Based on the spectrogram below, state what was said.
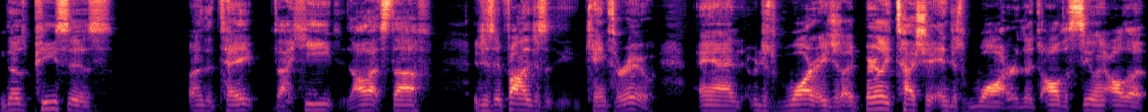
Those pieces on the tape, the heat, all that stuff. It just it finally just came through, and just water. It just I barely touched it, and just water. That all the ceiling, all the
